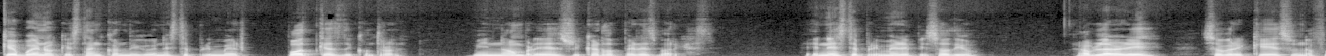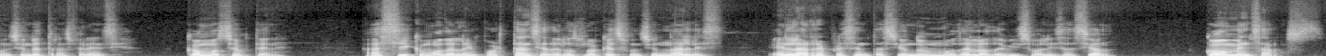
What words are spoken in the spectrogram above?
qué bueno que están conmigo en este primer podcast de control. Mi nombre es Ricardo Pérez Vargas. En este primer episodio hablaré sobre qué es una función de transferencia, cómo se obtiene, así como de la importancia de los bloques funcionales en la representación de un modelo de visualización. Comenzamos.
